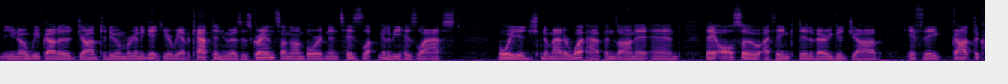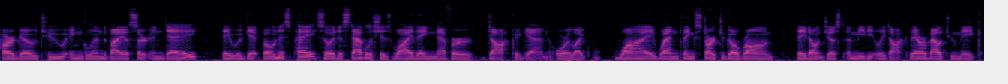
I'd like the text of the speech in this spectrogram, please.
you know we've got a job to do and we're going to get here. We have a captain who has his grandson on board and it's his going to be his last voyage no matter what happens on it. And they also i think did a very good job. If they got the cargo to england by a certain day they would get bonus pay. So it establishes why they never dock again or like why when things start to go wrong they don't just immediately dock. They're about to make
